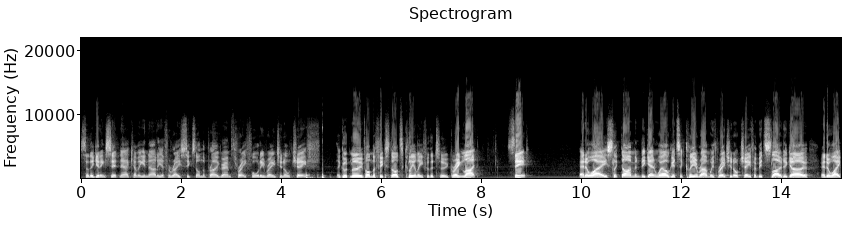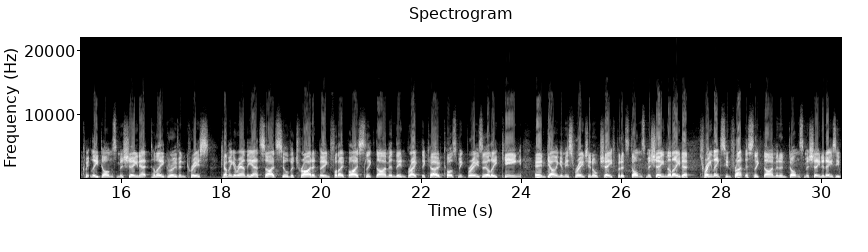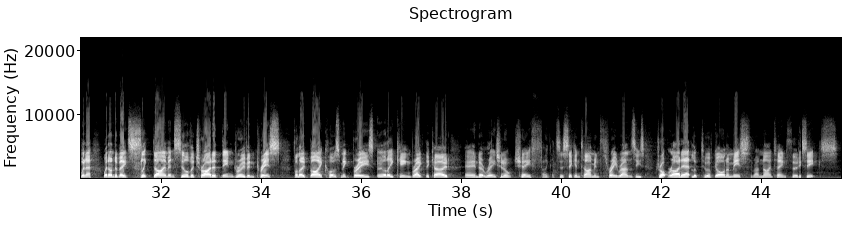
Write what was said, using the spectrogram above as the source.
So they're getting set now, coming in Nadia for race six on the program. 340 Regional Chief. A good move on the fixed odds clearly for the two. Green light, set, and away. Slick Diamond began well, gets a clear run with Regional Chief a bit slow to go. And away quickly Don's Machine at Lee Groove and Chris. Coming around the outside, Silver Trident being followed by Slick Diamond, then break the code, Cosmic Breeze, Early King, and going a miss Regional Chief, but it's Don's Machine the leader. Three lengths in front to Slick Diamond, and Don's Machine, an easy winner, went on to beat Slick Diamond, Silver Trident, then Groove and Chris, followed by Cosmic Breeze, Early King, break the code, and uh, Regional Chief, I think it's the second time in three runs he's dropped right out, looked to have gone amiss, run 1936.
